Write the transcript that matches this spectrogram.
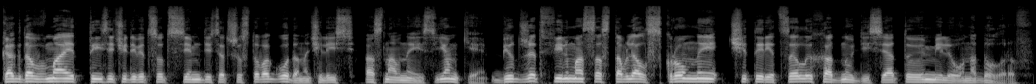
Когда в мае 1976 года начались основные съемки, бюджет фильма составлял скромные 4,1 миллиона долларов.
